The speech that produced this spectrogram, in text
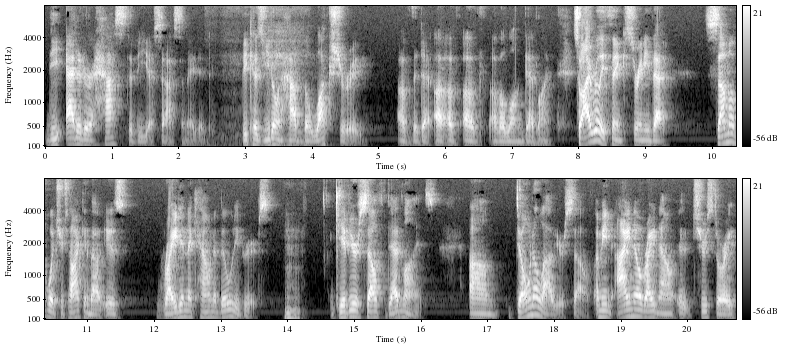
the editor has to be assassinated because you don't have the luxury of the de- of, of, of a long deadline. So I really think, Srini, that some of what you're talking about is write in accountability groups. Mm-hmm. Give yourself deadlines. Um, don't allow yourself. I mean, I know right now, uh, true story.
